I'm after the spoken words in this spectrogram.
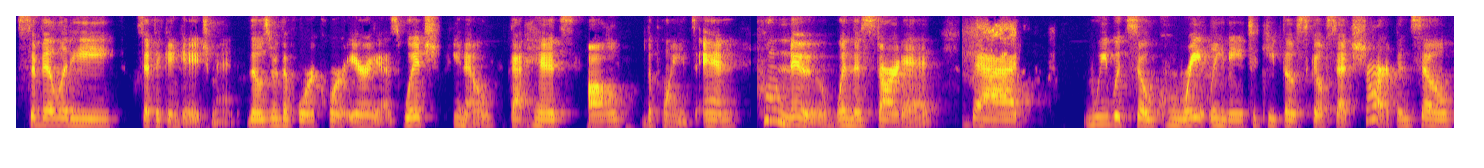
civility civic engagement those are the four core areas which you know that hits all the points and who knew when this started that we would so greatly need to keep those skill sets sharp. And so,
